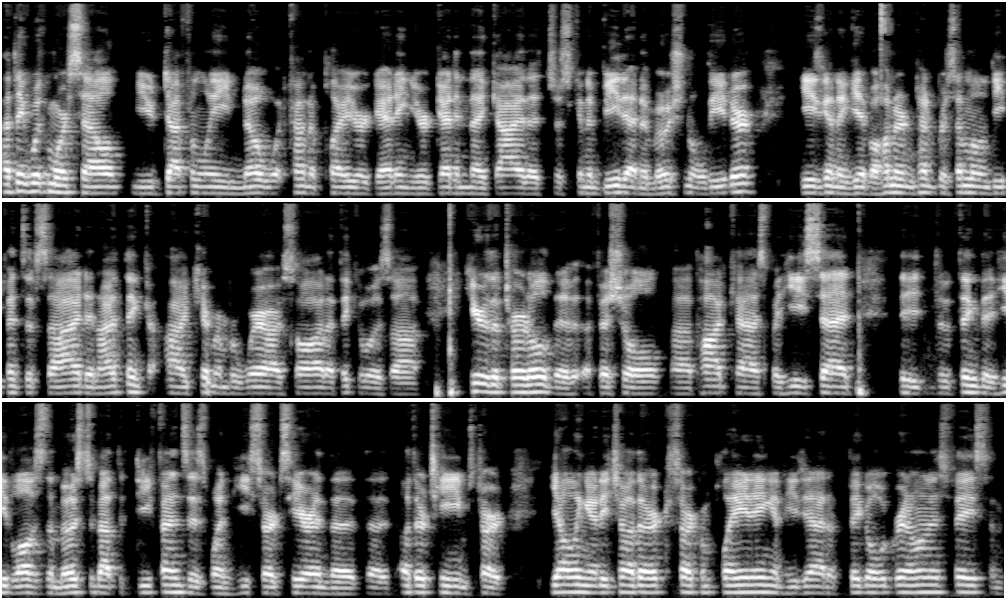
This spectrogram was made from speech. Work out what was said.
I think with Morsell, you definitely know what kind of player you're getting. You're getting that guy that's just going to be that emotional leader. He's going to give 110 percent on the defensive side. And I think I can't remember where I saw it. I think it was uh, Hear the Turtle, the official uh, podcast. But he said the, the thing that he loves the most about the defense is when he starts hearing the the other team start yelling at each other, start complaining, and he had a big old grin on his face. And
